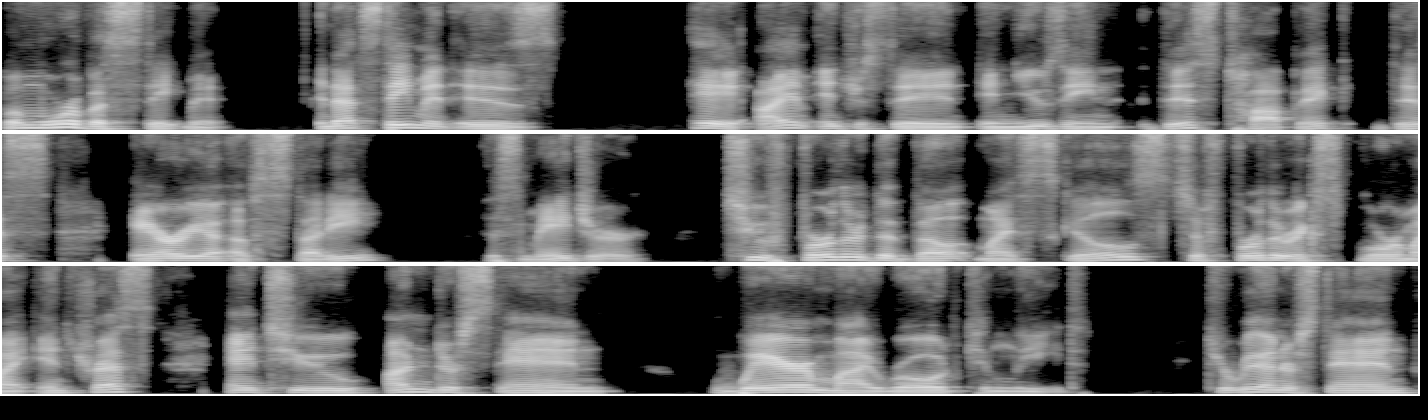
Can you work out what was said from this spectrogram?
but more of a statement. And that statement is hey, I am interested in using this topic, this area of study, this major to further develop my skills, to further explore my interests, and to understand where my road can lead, to really understand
